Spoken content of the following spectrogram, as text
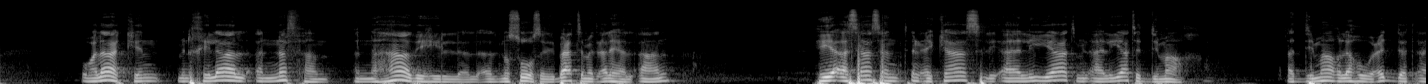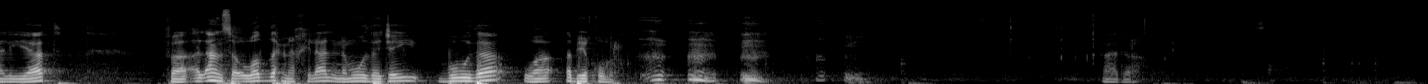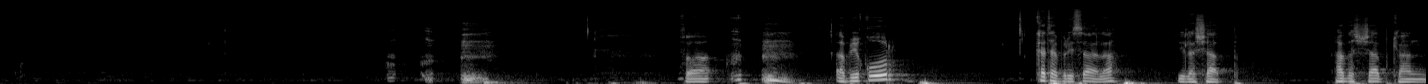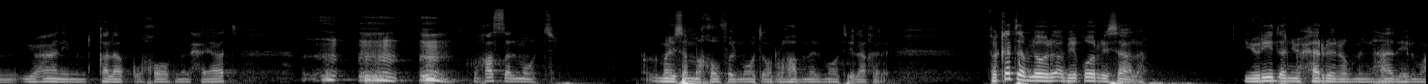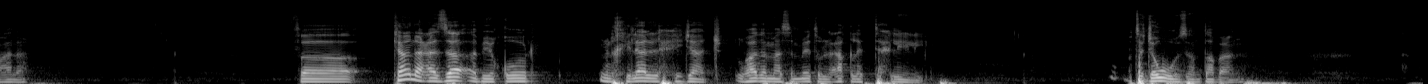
ولكن من خلال أن نفهم أن هذه النصوص اللي بعتمد عليها الآن هي أساسا انعكاس لآليات من آليات الدماغ. الدماغ له عدة آليات فالآن سأوضح من خلال نموذجي بوذا وأبي قور. معذرة فأبي قور كتب رسالة إلى شاب. هذا الشاب كان يعاني من قلق وخوف من الحياة وخاصة الموت. ما يسمى خوف الموت أو الرهاب من الموت إلى آخره. فكتب له أبي قور رسالة. يريد أن يحرره من هذه المعاناة. فكان عزاء أبي قور من خلال الحجاج وهذا ما سميته العقل التحليلي. تجوزا طبعا.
